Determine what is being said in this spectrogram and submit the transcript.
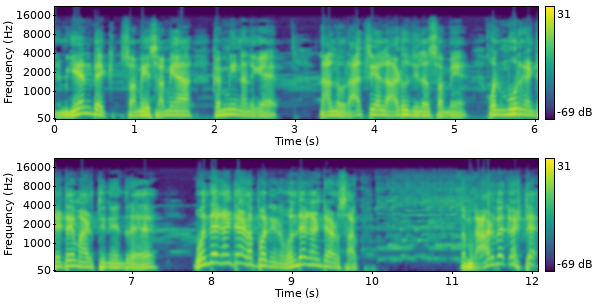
ನಿಮ್ಗೇನು ಬೇಕು? ಸ್ವಾಮಿ, ಸಮಯ ಕಮ್ಮಿ ನನಗೆ. ನಾನು ರಾತ್ರಿ ಎಲ್ಲ ಆಡೋದಿಲ್ಲ ಸ್ವಾಮಿ. ಒಂದು ಮೂರು ಗಂಟೆ ಟೈಮ್ ಆಡ್ತೀನಿ ಅಂದರೆ ಒಂದೇ ಗಂಟೆ ಆಡಪ್ಪ ನೀನು. ಒಂದೇ ಗಂಟೆ ಆಡು ಸಾಕು. ನಮ್ಗೆ ಆಡ್ಬೇಕಷ್ಟೇ.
